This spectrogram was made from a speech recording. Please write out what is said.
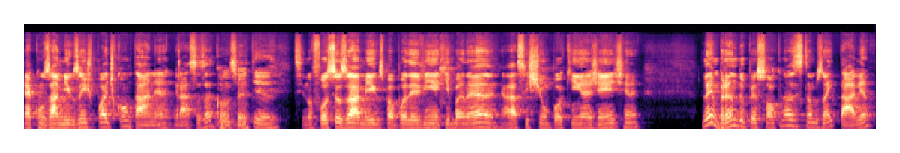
É, com os amigos a gente pode contar, né? Graças a Deus. Com né? certeza. Né? Se não fosse os amigos para poder vir aqui, né, assistir um pouquinho a gente, né? Lembrando, pessoal, que nós estamos na Itália,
